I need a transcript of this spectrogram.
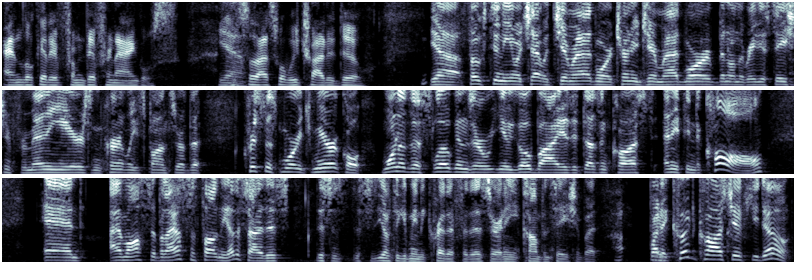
and look at it from different angles. Yeah. And so that's what we try to do. Yeah, folks tuning in, we chat with Jim Radmore, attorney Jim Radmore, been on the radio station for many years and currently sponsor of the Christmas Mortgage Miracle. One of the slogans or you go by is it doesn't cost anything to call. And I'm also, but I also thought on the other side of this, this is, this is, you don't have to give me any credit for this or any compensation, but, uh, but it could cost you if you don't.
